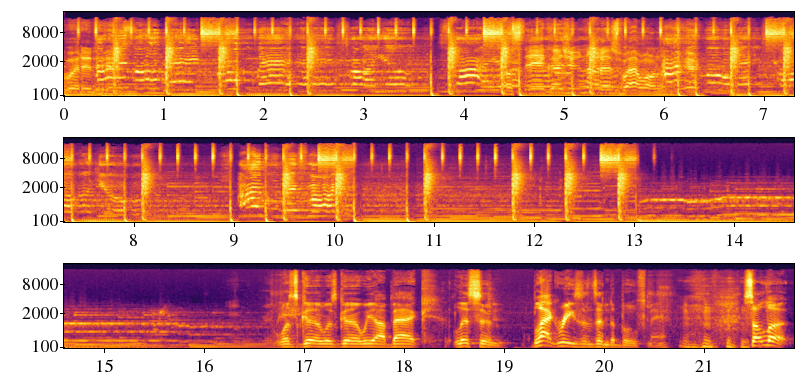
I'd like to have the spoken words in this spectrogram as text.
what it is. Don't say it cause you know that's why I wanna hear. What's good? What's good? We are back. Listen, Black Reasons in the booth, man. so look,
